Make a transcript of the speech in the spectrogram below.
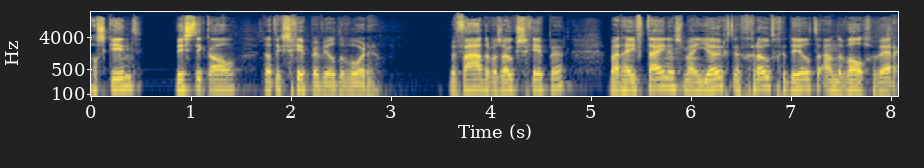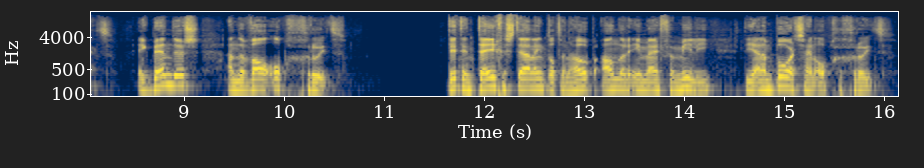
Als kind wist ik al dat ik schipper wilde worden. Mijn vader was ook schipper, maar heeft tijdens mijn jeugd een groot gedeelte aan de wal gewerkt. Ik ben dus aan de wal opgegroeid. Dit in tegenstelling tot een hoop anderen in mijn familie die aan boord zijn opgegroeid.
